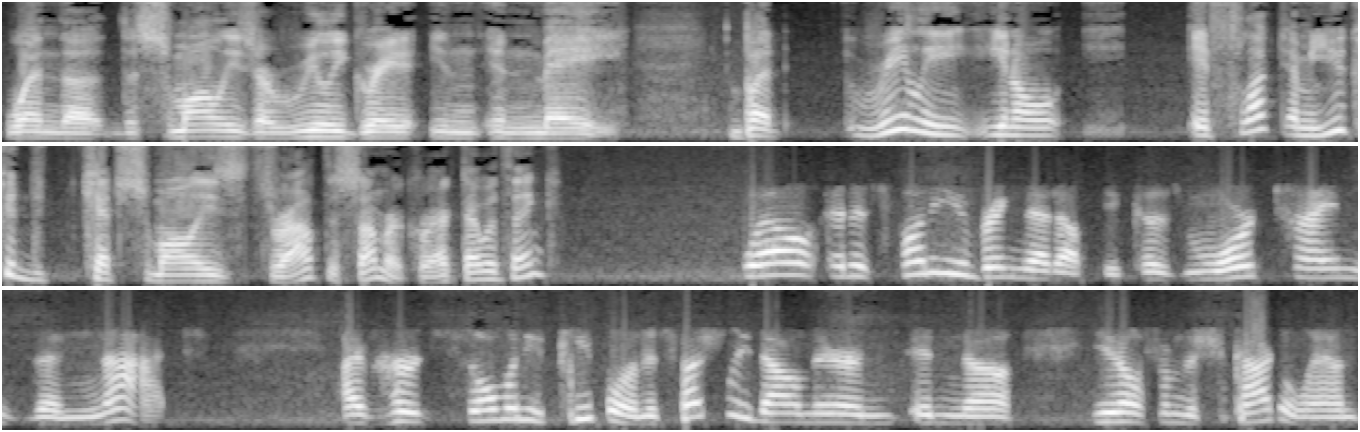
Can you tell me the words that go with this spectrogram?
when the, the smallies are really great in, in May. But really, you know, it fluct. I mean, you could catch smallies throughout the summer, correct? I would think. Well, and it's funny you bring that up because more times than not, I've heard so many people, and especially down there in, in uh, you know, from the Chicagoland,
